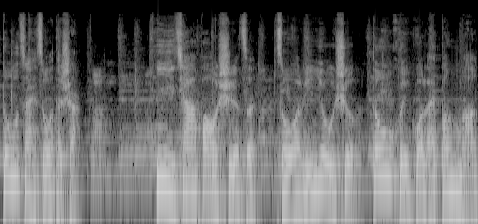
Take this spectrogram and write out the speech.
都在做的事儿。一家爆柿子，左邻右舍都会过来帮忙。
